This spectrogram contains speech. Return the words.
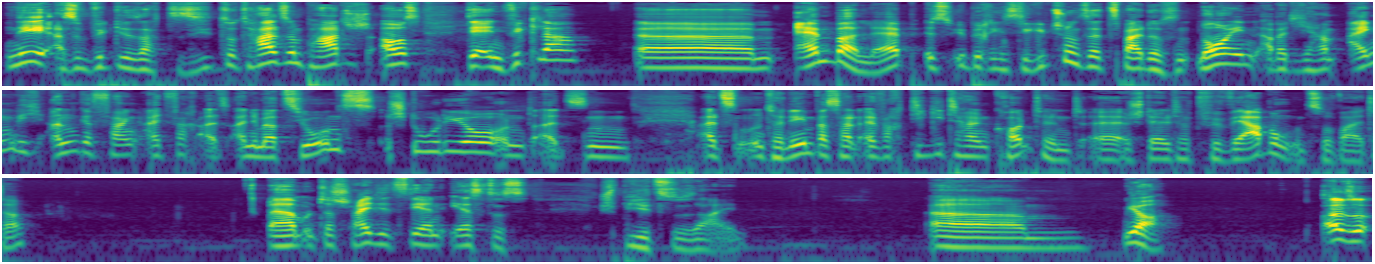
nee, also wie gesagt, sieht total sympathisch aus. Der Entwickler, ähm, Amber Lab ist übrigens, die gibt schon seit 2009, aber die haben eigentlich angefangen einfach als Animationsstudio und als ein, als ein Unternehmen, was halt einfach digitalen Content äh, erstellt hat für Werbung und so weiter. Ähm, und das scheint jetzt deren erstes Spiel zu sein. Ähm, ja. Also,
